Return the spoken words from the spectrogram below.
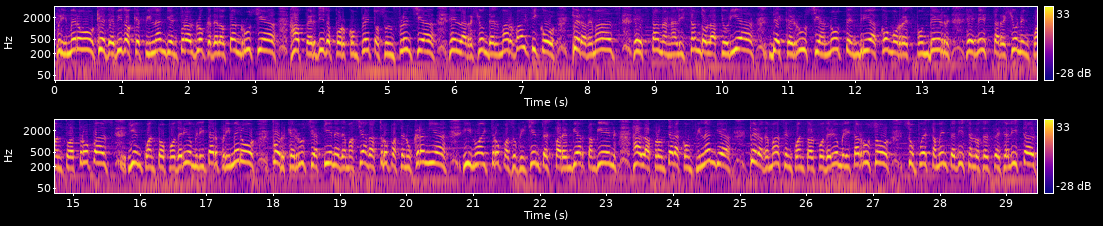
Primero, que debido a que Finlandia entró al bloque de la OTAN, Rusia ha perdido por completo su influencia en la región del mar Báltico. Pero además, están analizando la teoría de que Rusia no tendría cómo responder en esta región en cuanto a tropas y en cuanto a poderío militar. Primero, porque Rusia tiene demasiadas tropas en Ucrania y no hay tropas suficientes para enviar también a la frontera con Finlandia. Pero además, en cuanto al poderío militar ruso, supuestamente dicen los especialistas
